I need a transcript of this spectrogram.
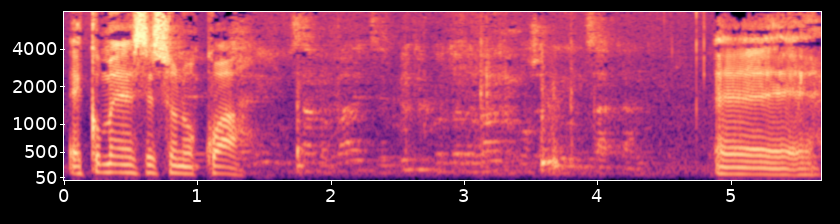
è come se sono qua. Eh,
